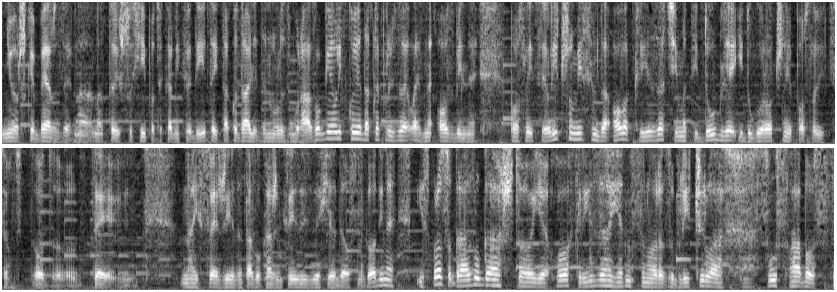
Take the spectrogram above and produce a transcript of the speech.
njujorške berze na, na tržištu hipotekarnih kredita i tako dalje, da ne ulazim u razloge, ali koja je dakle proizvela jedne ozbiljne posledice. Lično mislim da ova kriza će imati dublje i dugoročnije posledice od, od te najsvežije, da tako kažem, krize iz 2008. godine, iz prostog razloga što je ova kriza jednostavno razobličila svu slabost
